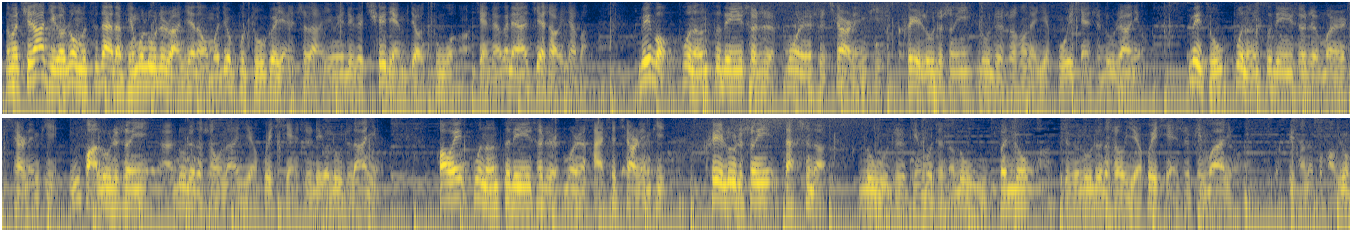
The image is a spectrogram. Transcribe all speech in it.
那么其他几个 ROM 自带的屏幕录制软件呢，我们就不逐个演示了，因为这个缺点比较多啊，简单跟大家介绍一下吧。vivo 不能自定义设置，默认是 720P，可以录制声音，录制时候呢也不会显示录制按钮。魅族不能自定义设置，默认是 720P，无法录制声音啊，录制的时候呢也会显示这个录制的按钮。华为不能自定义设置，默认还是 720P，可以录制声音，但是呢录制屏幕只能录五分钟啊，这个录制的时候也会显示屏幕按钮，这个非常的不好用。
